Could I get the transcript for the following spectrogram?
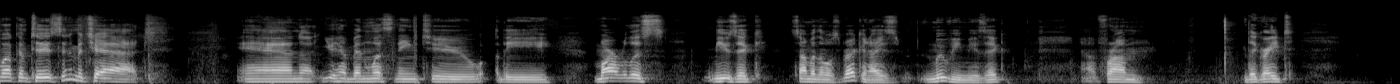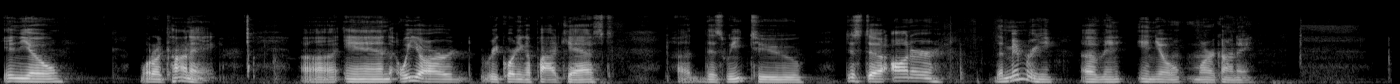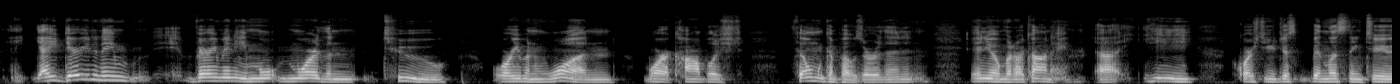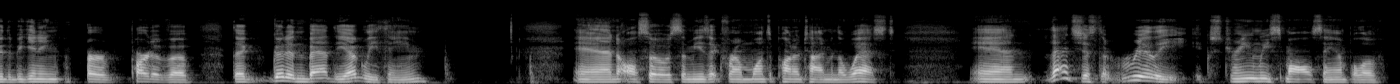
and welcome to Cinema Chat. And uh, you have been listening to the marvelous music, some of the most recognized movie music uh, from the great Ennio Morricone. Uh, and we are recording a podcast uh, this week to just uh, honor the memory of Ennio Morricone. I dare you to name very many more, more than two or even one more accomplished film composer than Ennio Morricone. Uh, he, of course, you've just been listening to the beginning or part of uh, the Good and Bad, the Ugly theme, and also some music from Once Upon a Time in the West. And that's just a really extremely small sample of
